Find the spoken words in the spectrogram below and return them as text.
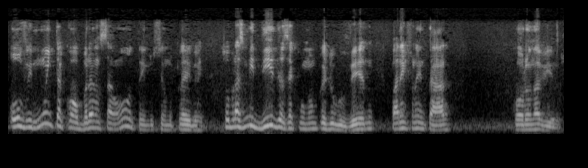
houve muita cobrança ontem, Luciano Kleber, sobre as medidas econômicas do governo para enfrentar coronavírus.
